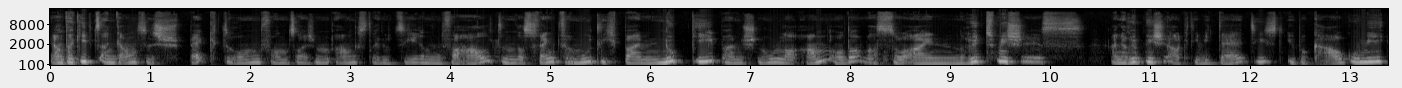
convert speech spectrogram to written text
Ja, und da gibt es ein ganzes Spektrum von solchem angstreduzierenden Verhalten. Das fängt vermutlich beim Nucki, beim Schnuller an, oder? Was so ein rhythmisches, eine rhythmische Aktivität ist, über Kaugummi,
